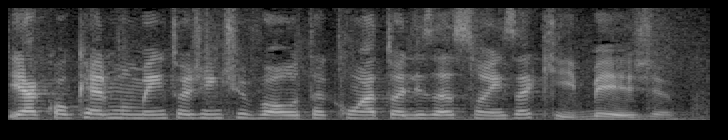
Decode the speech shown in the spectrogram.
e a qualquer momento a gente volta com atualizações aqui. Beija.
